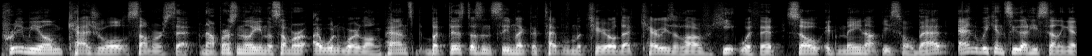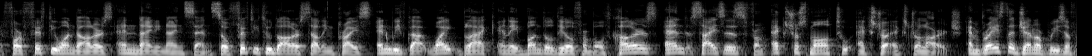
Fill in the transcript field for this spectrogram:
premium casual summer set. Now, personally, in the summer, I wouldn't wear long pants, but this doesn't seem like the type of material that carries a lot of heat with it, so it may not be so bad. And we can see that he's selling it for $51.99, so $52 selling price. And we've got white, black, and a bundle deal for both colors and sizes from extra small to extra, extra large. Embrace the gentle breeze of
